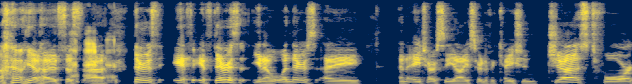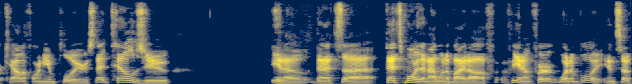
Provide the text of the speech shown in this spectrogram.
you know, it's just uh, there's if if there is you know when there's a an HRCI certification just for California employers, that tells you, you know, that's uh, that's more than I want to bite off, you know, for one employee. And so,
